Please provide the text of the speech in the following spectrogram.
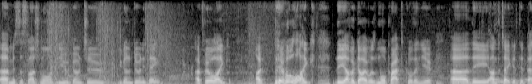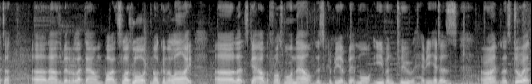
uh, Mr. Sludge Lord, you going to, you gonna do anything? I feel like I feel like the other guy was more practical than you. Uh, the Undertaker did better. Uh, that was a bit of a letdown by the Sludge Lord, not gonna lie. Uh, let's get out the Frostmaw now. This could be a bit more even, two heavy hitters. Alright, let's do it.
